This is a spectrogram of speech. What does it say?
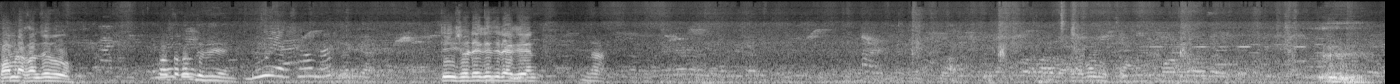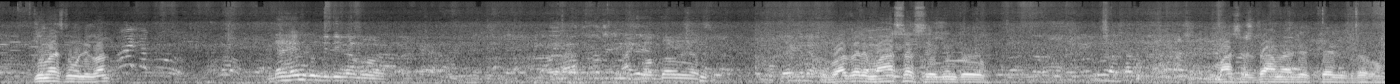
কম রাখন যাব। দুই একশো না। তিনশো টাকা কেজি রাখেন? কি মাছ দেখেন কোন দিদি ধরনের আছে। বাজারে মাছ আছে কিন্তু মাছের দাম এক রকম।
